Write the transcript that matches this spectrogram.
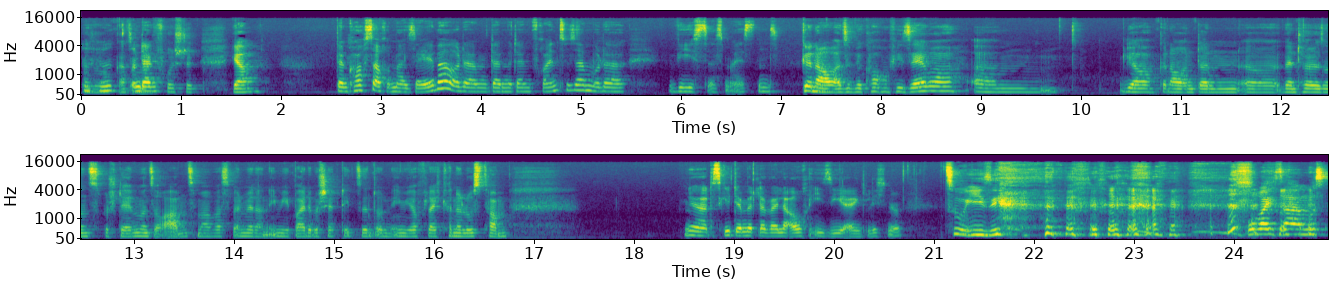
Also mhm. ganz Und dann Frühstück. Ja. Dann kochst du auch immer selber oder dann mit deinem Freund zusammen oder wie ist das meistens? Genau, also wir kochen viel selber. Ähm, ja, genau, und dann äh, eventuell sonst bestellen wir uns auch abends mal was, wenn wir dann irgendwie beide beschäftigt sind und irgendwie auch vielleicht keine Lust haben. Ja, das geht ja mittlerweile auch easy eigentlich, ne? Zu easy. Wobei ich sagen muss,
